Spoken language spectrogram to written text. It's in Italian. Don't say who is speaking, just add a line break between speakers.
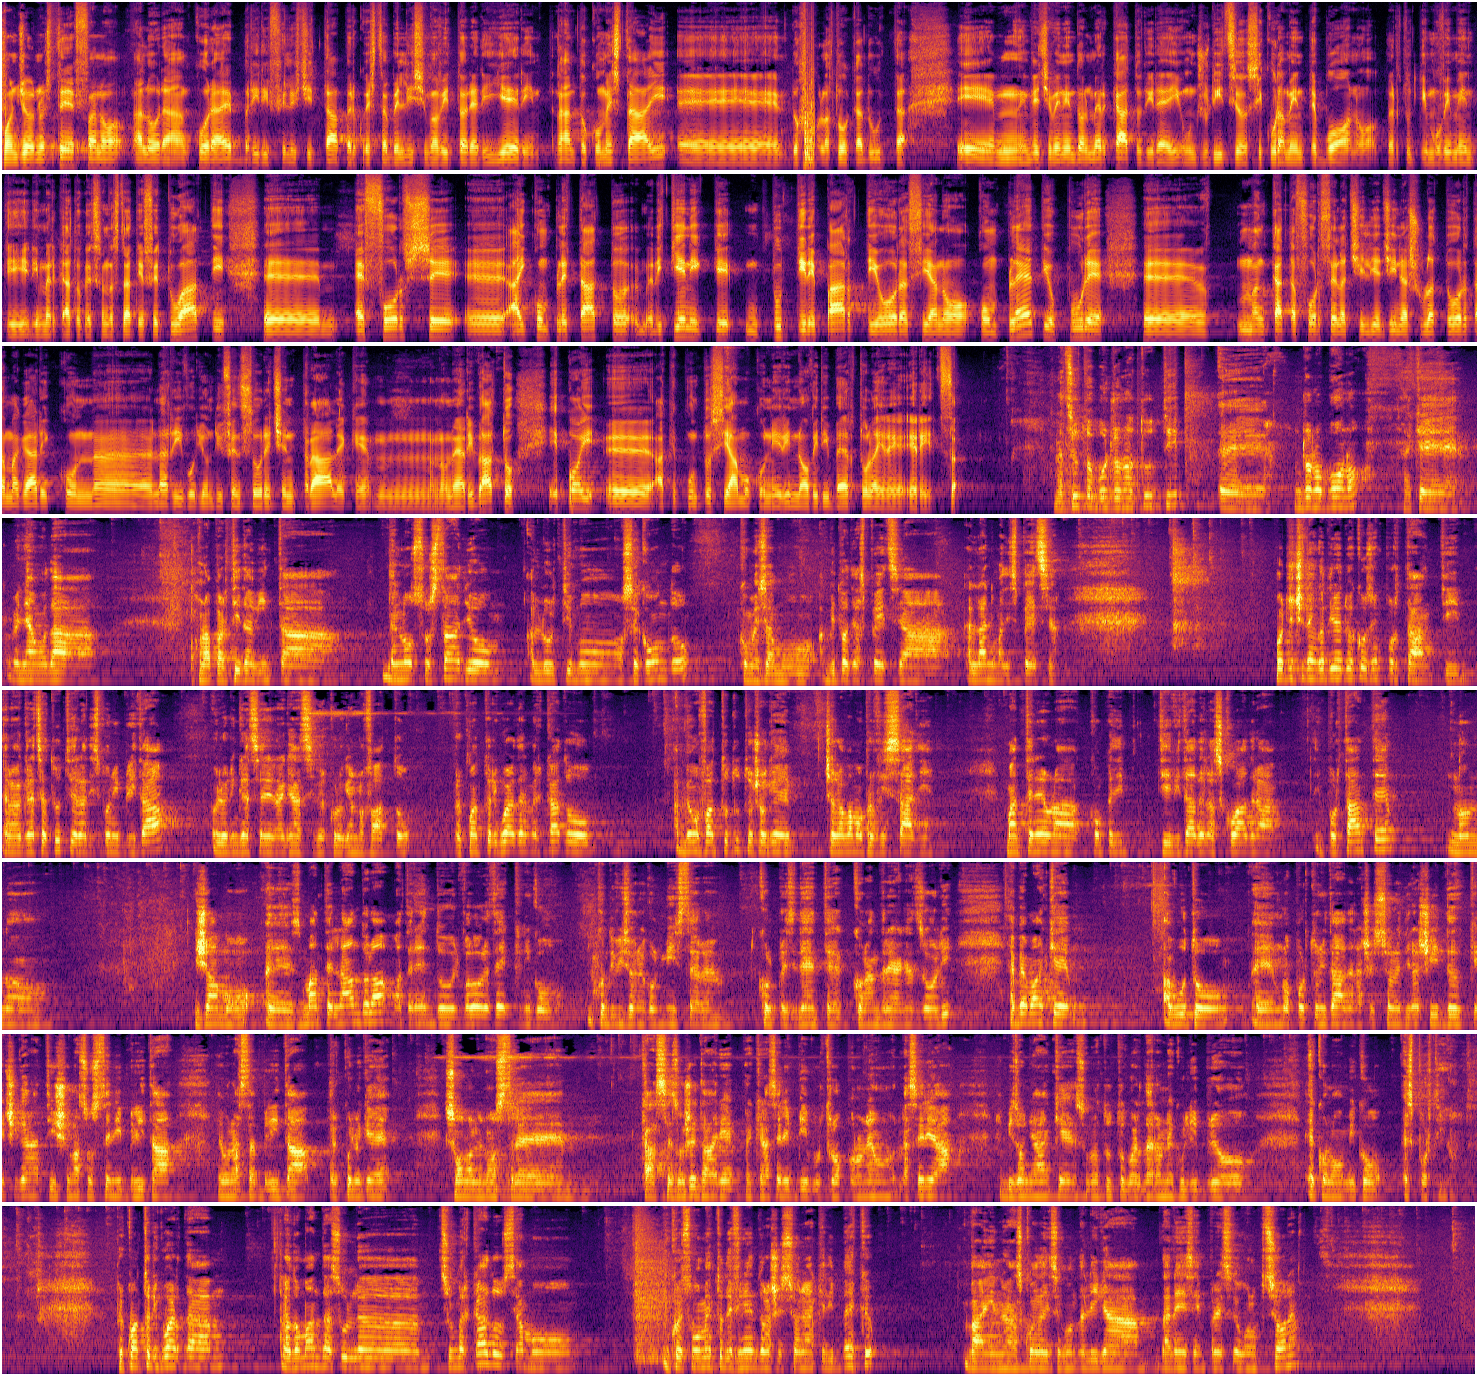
Buongiorno Stefano, allora ancora ebbri di felicità per questa bellissima vittoria di ieri, intanto come stai? Eh, dopo la tua caduta. E invece venendo al mercato direi un giudizio sicuramente buono per tutti i movimenti di mercato che sono stati effettuati, eh, è forse eh, hai completato, ritieni che tutti i reparti ora siano completi oppure eh, mancata forse la ciliegina sulla torta magari con uh, l'arrivo di un difensore centrale che mh, mm, non è arrivato. E poi eh, a che punto siamo con i rinnovi di Bertola e, e Rezza.
Innanzitutto buongiorno a tutti, eh, un giorno buono perché veniamo da una partita vinta nel nostro stadio all'ultimo secondo. Come siamo abituati a Spezia, all'anima di Spezia Oggi ci tengo a dire due cose importanti. Allora, grazie a tutti della disponibilità, voglio ringraziare i ragazzi per quello che hanno fatto. Per quanto riguarda il mercato abbiamo fatto tutto ciò che ci eravamo prefissati, mantenere una competitività della squadra importante, non diciamo, eh, smantellandola, ma tenendo il valore tecnico in condivisione col mister, col presidente, con Andrea Gazzoli. E abbiamo anche avuto eh, un'opportunità della cessione di Racid che ci garantisce una sostenibilità e una stabilità per quelle che sono le nostre mm, casse societarie perché la Serie B purtroppo non è un, la Serie A e bisogna anche soprattutto guardare un equilibrio economico e sportivo. Per quanto riguarda la domanda sul, sul mercato stiamo in questo momento definendo la cessione anche di Beck va in una squadra di seconda liga danese in prestito con opzione.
